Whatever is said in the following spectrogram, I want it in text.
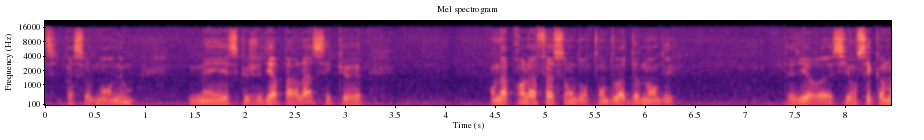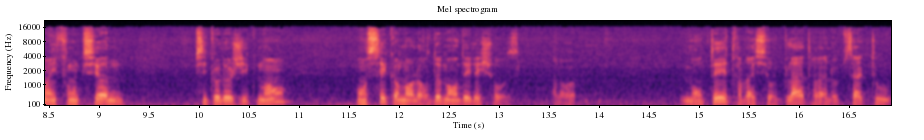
c'est pas seulement nous. Mais ce que je veux dire par là, c'est que on apprend la façon dont on doit demander. C'est-à-dire, euh, si on sait comment ils fonctionnent psychologiquement, on sait comment leur demander les choses. Alors, monter, travailler sur le plat, travailler l'obstacle, tout.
